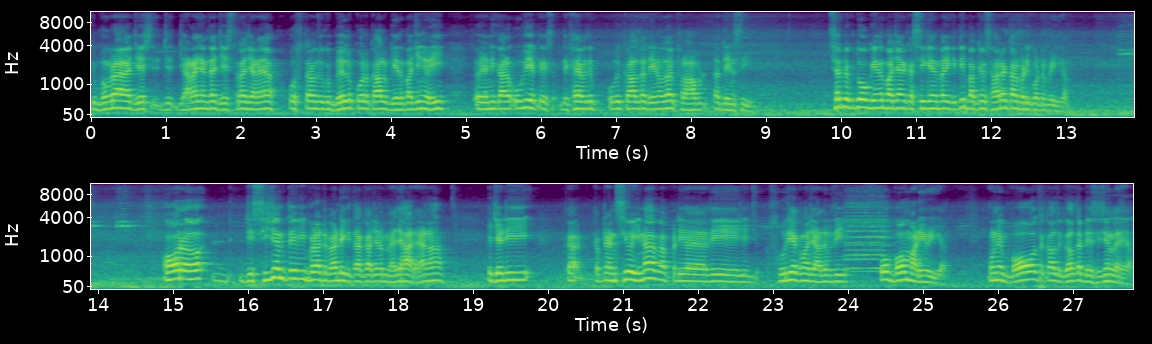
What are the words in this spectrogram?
ਕਿ ਬੁਮਰਾ ਜਿਸ ਜ- ਜਾਣਾ ਜਾਂਦਾ, ਜਿਸ ਤਰ੍ਹਾਂ ਜਾਣਾ ਉਸ ਤਰ੍ਹਾਂ ਦੀ ਕੋਈ ਬਿਲਕੁਲ ਕੱਲ ਗੇਂਦਬਾਜ਼ੀ ਨਹੀਂ ਹੋਈ। ਉਹ ਯਾਨੀ ਕੱਲ ਉਹ ਵੀ ਇੱਕ ਦੇਖਿਆ ਜਾਵੇ ਤੇ ਉਹ ਵੀ ਕੱਲ ਦਾ ਦਿਨ, ਉਹਦਾ ਫਲਾਪ ਦਾ ਦਿਨ ਸੀ। ਸਿਰਫ ਇੱਕ ਦੋ ਗੇਂਦਬਾਜ਼ਾਂ ਨੇ ਕੱਸੀ ਗੇਂਦਬਾਜ਼ੀ ਕੀਤੀ, ਬਾਕੀ ਸਾਰੇ ਕੱਲ ਬੜੀ ਕੁੱਟ ਪਈ ਆ। ਔਰ ਡਿਸੀਜਨ ਤੇ ਵੀ ਬੜਾ ਡਿਪੈਂਡ ਕੀਤਾ ਕਿ ਜਿਹੜਾ ਮੈਚ ਹਾਰਿਆ ਨਾ। ਇਹ ਜਿਹੜੀ ਕ- ਕੈਪਟੈਂਸੀ ਹੋਈ ਨਾ ਆਪਣੀ ਦੀ ਸੂਰਿਆ ਕੁਮਾਰ ਯਾਦਵ ਦੀ, ਉਹ ਬਹੁਤ ਮਾੜੀ ਹੋਈ ਆ। ਉਹਨੇ ਬਹੁਤ ਗਲਤ ਗਲਤ ਡਿਸੀਜਨ ਲਏ ਆ।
